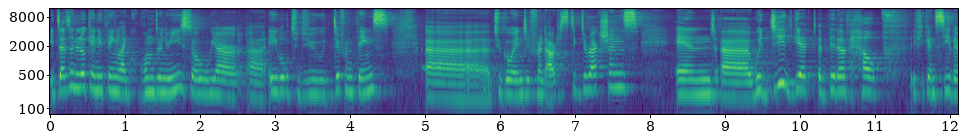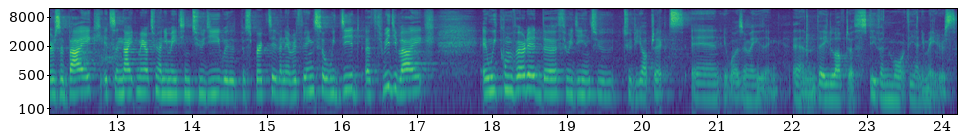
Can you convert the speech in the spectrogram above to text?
It doesn't look anything like Ronde de Nuit, so we are uh, able to do different things, uh, to go in different artistic directions. And uh, we did get a bit of help. If you can see, there's a bike. It's a nightmare to animate in 2D with a perspective and everything. So we did a 3D bike. And we converted the 3D into 2D objects, and it was amazing. And they loved us even more, the animators.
